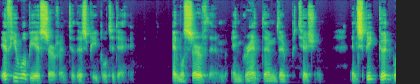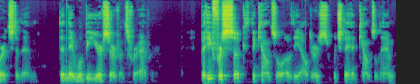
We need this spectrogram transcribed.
If you will be a servant to this people today, and will serve them, and grant them their petition, and speak good words to them, then they will be your servants forever. But he forsook the counsel of the elders, which they had counseled him,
